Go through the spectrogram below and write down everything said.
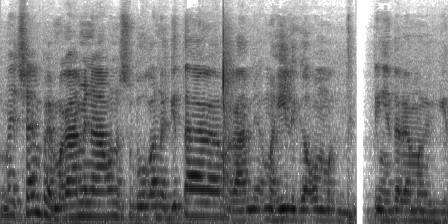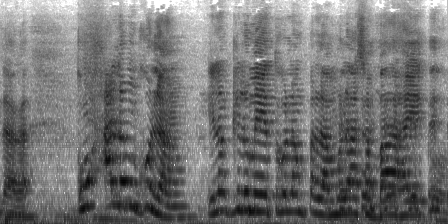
may siyempre, marami na ako nasubukan na gitara, marami, mahilig ako magtingin talaga ng mga gitara. Kung alam ko lang, ilang kilometro lang pala mula sa bahay ko,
